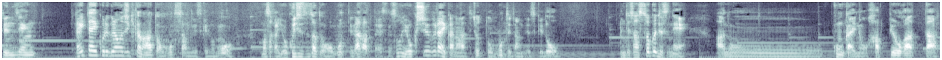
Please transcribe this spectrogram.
全然大体これぐらいの時期かなとは思ってたんですけどもまさか翌日だとは思ってなかったですね。その翌週ぐらいかなってちょっと思ってたんですけどで早速ですねあのー、今回の発表があった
